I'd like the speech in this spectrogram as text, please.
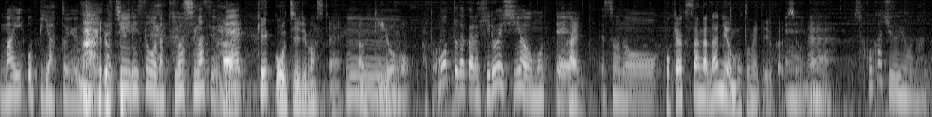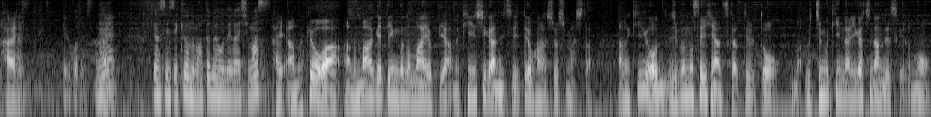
マイオピアというのに陥りそうな気はしますよね、はい、結構陥りますね。あの企業の方。は、ね、もっとだから広い視野を持って、はい、そのお客さんが何を求めているかですよね、えー、そこが重要なんだ、はい、ということですね、はいでは先生今日のまとめをお願いします。はい、あの今日はあのマーケティングのマイオピアの近視眼についてお話をしました。あの企業自分の製品を扱っていると、まあ、内向きになりがちなんですけれども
